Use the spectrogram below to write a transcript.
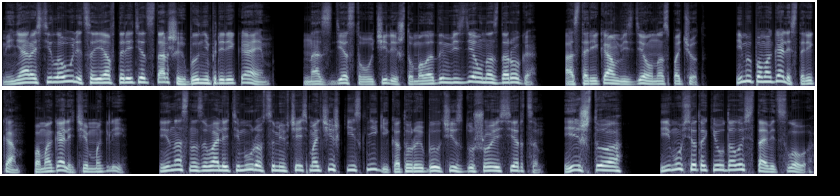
Меня растила улица, и авторитет старших был непререкаем. Нас с детства учили, что молодым везде у нас дорога, а старикам везде у нас почет. И мы помогали старикам, помогали, чем могли. И нас называли тимуровцами в честь мальчишки из книги, который был чист душой и сердцем. И что? Ему все-таки удалось ставить слово.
